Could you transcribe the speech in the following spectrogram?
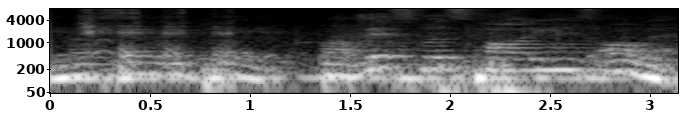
You know what I'm saying? We play. Bar mitzvahs, parties, all that.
